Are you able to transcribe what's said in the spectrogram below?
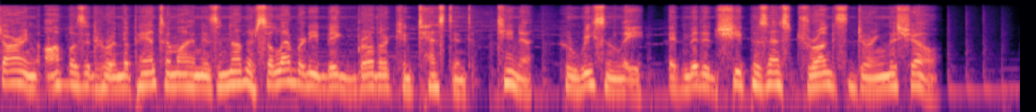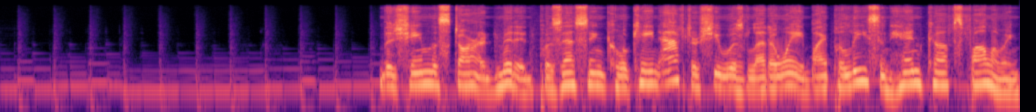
Starring opposite her in the pantomime is another celebrity Big Brother contestant, Tina, who recently admitted she possessed drugs during the show. The shameless star admitted possessing cocaine after she was led away by police in handcuffs following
